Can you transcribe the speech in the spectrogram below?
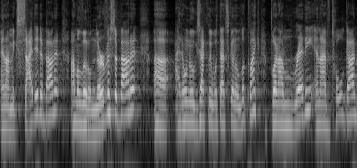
and I'm excited about it. I'm a little nervous about it. Uh, I don't know exactly what that's going to look like, but I'm ready, and I've told God,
